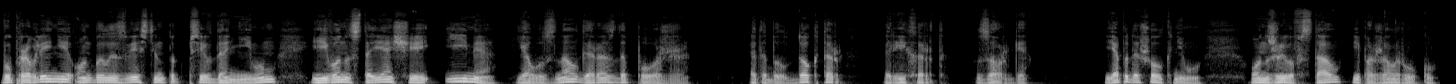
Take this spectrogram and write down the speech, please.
В управлении он был известен под псевдонимом, и его настоящее имя я узнал гораздо позже. Это был доктор Рихард Зорге. Я подошел к нему. Он живо встал и пожал руку.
